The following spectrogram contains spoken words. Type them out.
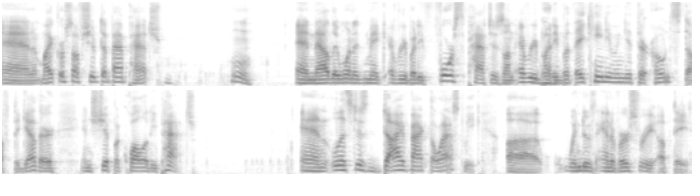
And Microsoft shipped a bad patch. Hmm. And now they want to make everybody force patches on everybody, but they can't even get their own stuff together and ship a quality patch. And let's just dive back to last week. Uh, Windows anniversary update.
